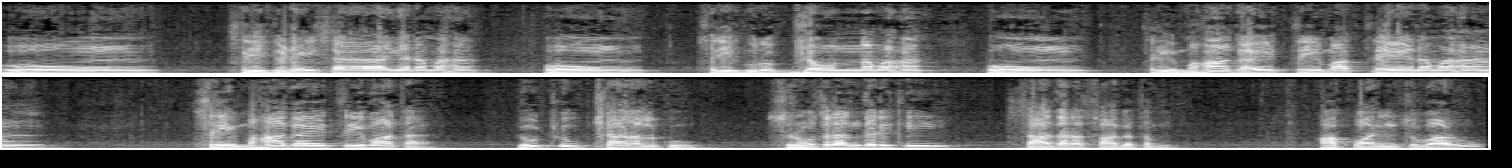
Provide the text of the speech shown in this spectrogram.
ఓం శ్రీ గణేశాయ నమ. ఓం శ్రీ గురుభ్యో నమ. ఓం శ్రీ మహాగాయత్రి మాత్రే నమ. శ్రీ మహాగాయత్రి మాత యూట్యూబ్ ఛానల్కు శ్రోతలందరికీ సాదర స్వాగతం. ఆహ్వానించువారు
